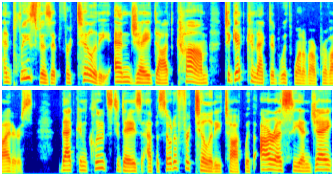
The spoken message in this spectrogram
And please visit fertilitynj.com to get connected with one of our providers. That concludes today's episode of Fertility Talk with RSCNJ,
